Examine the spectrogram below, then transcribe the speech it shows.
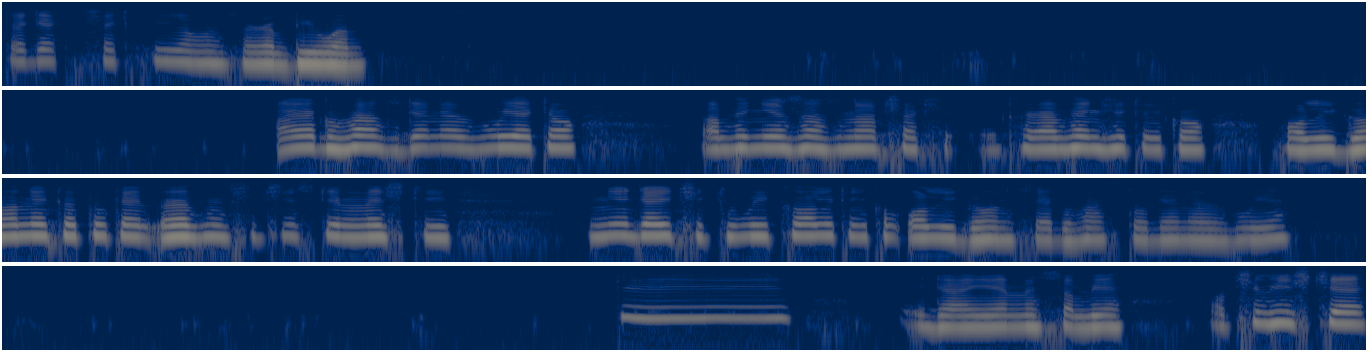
Tak jak przed chwilą zrobiłem. A jak was denerwuje to, aby nie zaznaczać krawędzi, tylko poligony, to tutaj prawym przyciskiem myszki nie dajcie twinkle, tylko polygons, jak was to denerwuje. I dajemy sobie. Oczywiście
